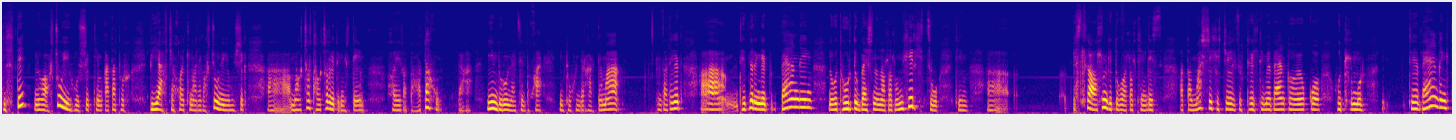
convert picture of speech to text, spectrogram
Гэхдээ нөгөө орчин үеийн хүн шиг тийм гадаа төрх бие авч явах байдал нь яг орчин үеийн хүн шиг могжгор тогжгор гэдэг нэртэй юм хоёр одоо одоо хүн байгаа. Ийм дөрөв найзын тухай энэ түүхэн дээр гард юм аа. За тэгээд тэд нар ингээд байнгын нөгөө төөрдөг байшин нь бол үнэхээр хэцүү тийм бясалгаа олно гэдэг бол тэндээс одоо маш их хичээл зүтгэл тийм ээ байнгын ууггүй хөдөлмөр тэгээ байнга ингэж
